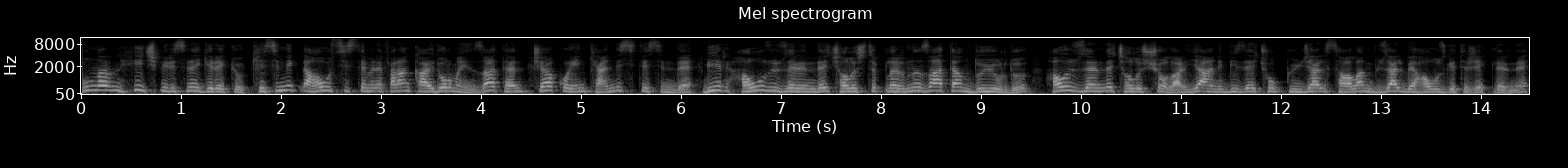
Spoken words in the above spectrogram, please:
Bunların hiçbirisine gerek yok. Kesinlikle havuz sistemine falan kaydolmayın. Zaten Shiacoin kendi sitesinde bir havuz üzerinde çalıştıklarını zaten duyurdu. Havuz üzerinde çalışıyorlar. Yani bize çok güncel, sağlam, güzel bir havuz getireceklerini,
